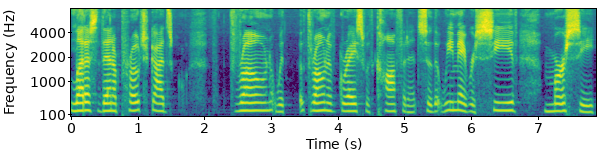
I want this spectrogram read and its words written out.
Let us then approach God's throne with throne of grace with confidence so that we may receive mercy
